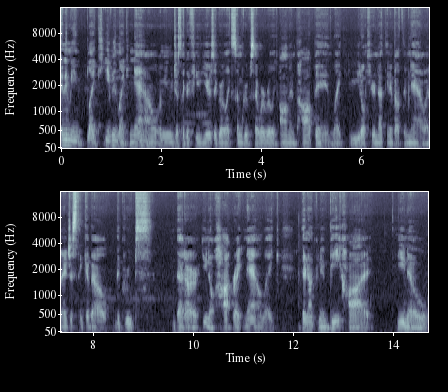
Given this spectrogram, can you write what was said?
and I mean, like even like now, I mean, just like a few years ago, like some groups that were really on and popping, like you don't hear nothing about them now. And I just think about the groups that are you know hot right now, like they're not going to be hot, you know,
